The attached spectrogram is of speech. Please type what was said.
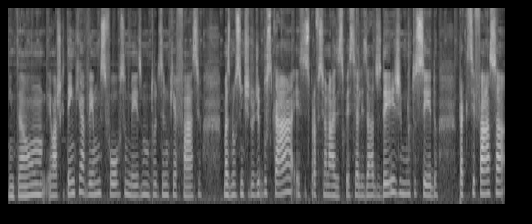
Então, eu acho que tem que haver um esforço mesmo, não estou dizendo que é fácil, mas no sentido de buscar esses profissionais especializados desde muito cedo, para que se faça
